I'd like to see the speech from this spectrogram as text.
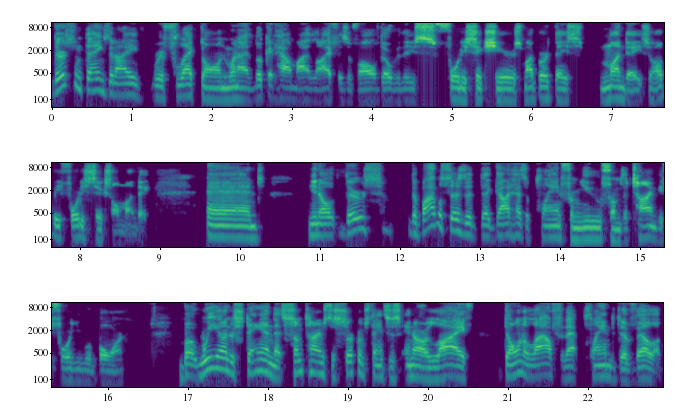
there's some things that i reflect on when i look at how my life has evolved over these 46 years. My birthday's monday so i'll be 46 on monday. And, you know, there's the Bible says that, that God has a plan from you from the time before you were born. but we understand that sometimes the circumstances in our life don't allow for that plan to develop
